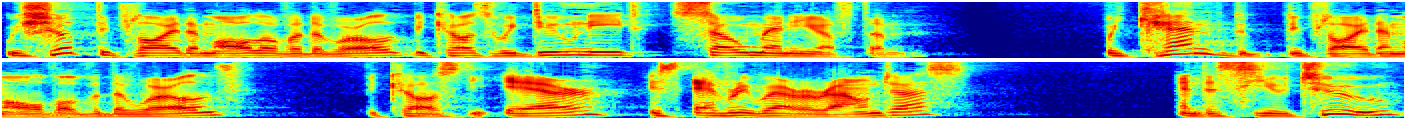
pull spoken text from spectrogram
We should deploy them all over the world because we do need so many of them. We can de deploy them all over the world because the air is everywhere around us and the CO2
